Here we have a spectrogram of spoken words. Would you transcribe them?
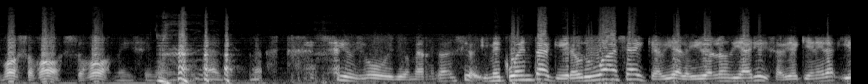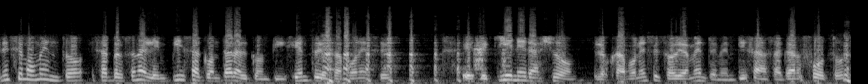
vos sos vos, sos vos, me dice. como, ¿no? Sí, yo, uy, Dios, me reconoció. Y me cuenta que era uruguaya y que había leído en los diarios y sabía quién era. Y en ese momento, esa persona le empieza a contar al contingente de japoneses este, quién era yo. Los japoneses, obviamente, me empiezan a sacar fotos.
